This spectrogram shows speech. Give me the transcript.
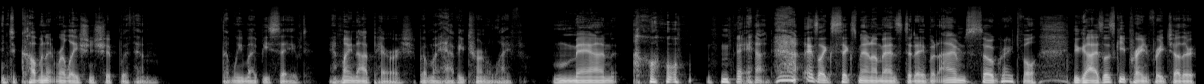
into covenant relationship with him that we might be saved and might not perish, but might have eternal life man. Oh man. It's like six man on mans today but i'm so grateful. You guys let's keep praying for each other.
